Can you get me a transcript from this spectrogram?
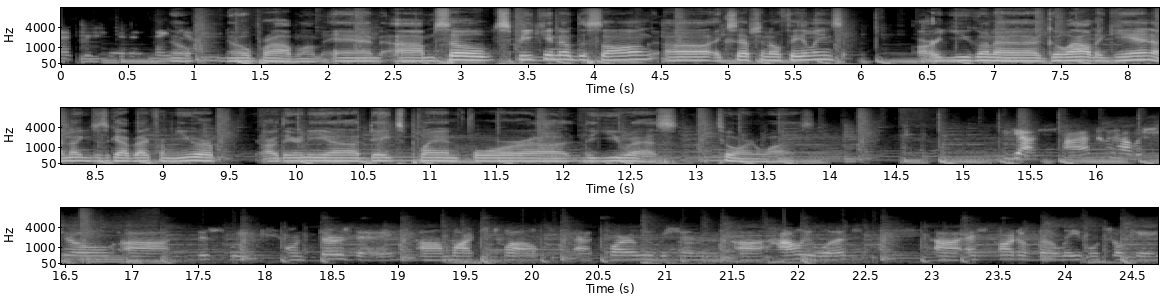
I appreciate it. Thank no, you. No problem. And um, so, speaking of the song, uh, Exceptional Feelings, are you going to go out again? I know you just got back from Europe. Are there any uh, dates planned for uh, the U.S. touring wise? Yes, I actually have a show uh, this week on Thursday, uh, March 12th at Choir Lubitsch uh, Hollywood uh, as part of the label showcase.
